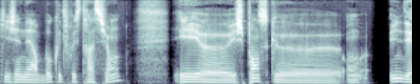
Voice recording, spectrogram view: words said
qui génère beaucoup de frustration. Et, euh, et je pense que on- une des,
